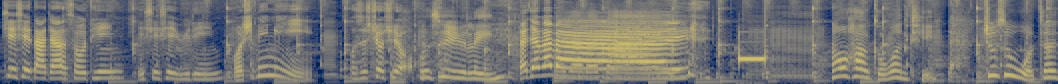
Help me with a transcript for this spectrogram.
谢谢大家的收听，也谢谢于林，我是咪咪，我是秀秀，我是雨林，大家拜拜，拜拜。然后还有个问题，就是我在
